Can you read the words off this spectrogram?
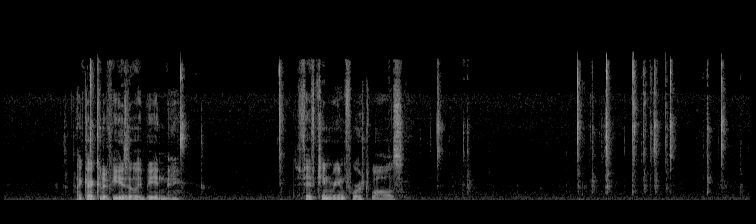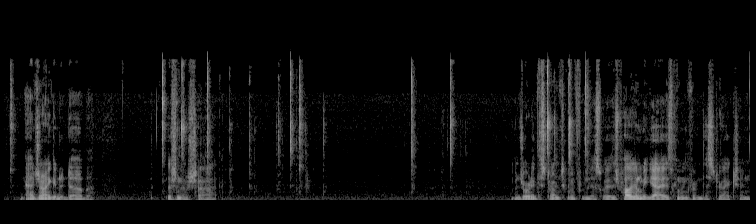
that guy could have easily beaten me. 15 reinforced walls. Imagine I get a dub. There's no shot. Majority of the storm's coming from this way. There's probably going to be guys coming from this direction.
